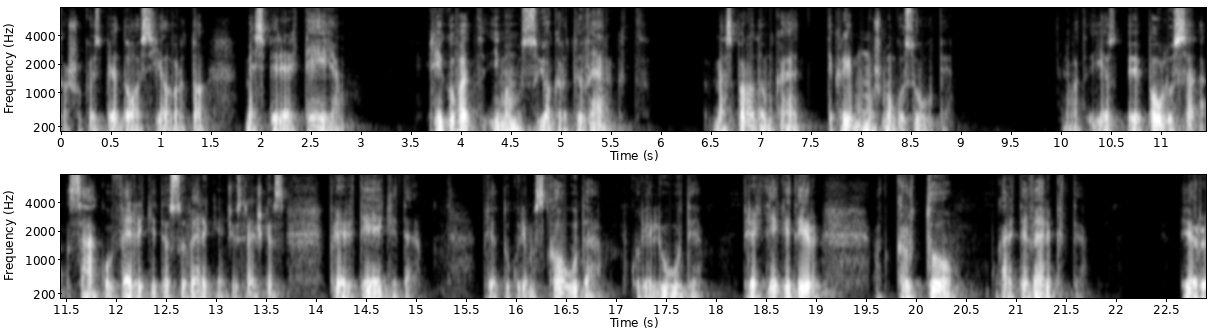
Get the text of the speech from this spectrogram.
kažkokios bėdos, jelvarto, mes priartėjam. Ir jeigu vat, imam su juo kartu verkt, mes parodom, kad tikrai mums žmogus rūpi. Ne, vat, jis, e, Paulius sako, verkite su verkiančiais, reiškia, priartėkite prie tų, kuriems skauda, kurie liūdi. Priartėkite ir vat, kartu galite verkti. Ir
